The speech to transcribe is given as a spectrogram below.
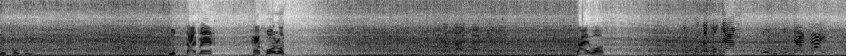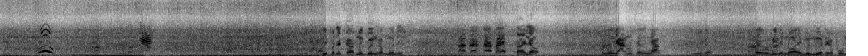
ยกเขาขึ้นยกจ่ายไปหาคอรถตายตายตายบ่พูดกระทงยางอู้พูดทงยางได้อู้ทงยาง เก็บบรรยากาศไม่เบิ่งครับมื้อนี้ตาไปตาไปตายแล้วทุกอย่างทุกอย่างนี่ครับไปว่ามีกันน้อยมืดๆเลยครับผม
